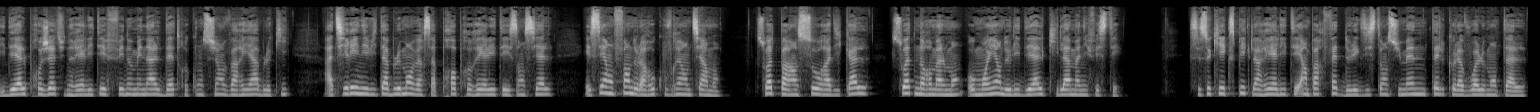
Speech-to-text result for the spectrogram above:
L'idéal projette une réalité phénoménale d'être conscient variable qui, attiré inévitablement vers sa propre réalité essentielle, essaie enfin de la recouvrer entièrement, soit par un saut radical, soit normalement au moyen de l'idéal qu'il a manifesté. C'est ce qui explique la réalité imparfaite de l'existence humaine telle que la voit le mental,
